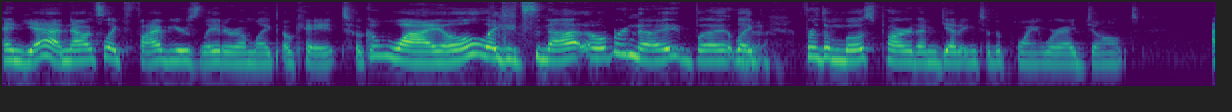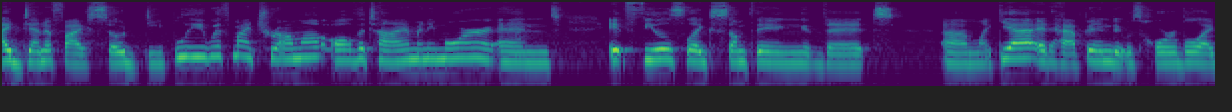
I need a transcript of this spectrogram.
and yeah, now it's like five years later. I'm like, okay, it took a while. Like it's not overnight, but like Yeah. for the most part, I'm getting to the point where I don't identify so deeply with my trauma all the time anymore. And it feels like something that, um, like, yeah, it happened. It was horrible. I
